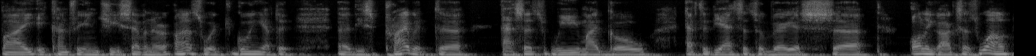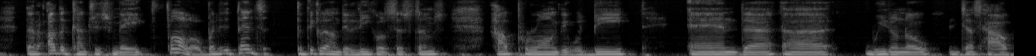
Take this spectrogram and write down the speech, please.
by a country in G7 or elsewhere going after uh, these private uh, assets. We might go after the assets of various uh, oligarchs as well that other countries may follow, but it depends particularly on the legal systems, how prolonged it would be, and uh, uh, we don't know just how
